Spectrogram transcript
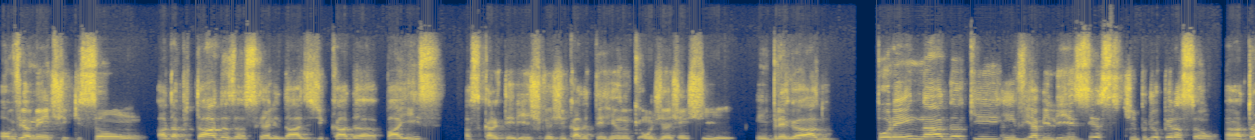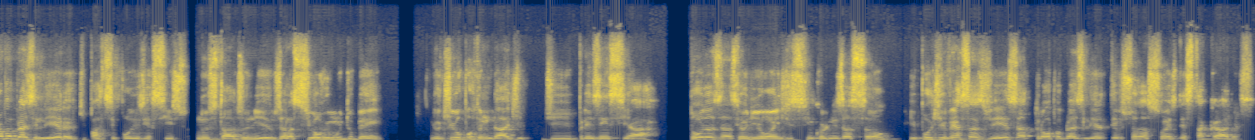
Obviamente que são adaptadas às realidades de cada país, às características de cada terreno onde a gente é empregado, porém nada que inviabilize esse tipo de operação. A tropa brasileira que participou do exercício nos Estados Unidos, ela se ouve muito bem. Eu tive a oportunidade de presenciar todas as reuniões de sincronização e por diversas vezes a tropa brasileira teve suas ações destacadas.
